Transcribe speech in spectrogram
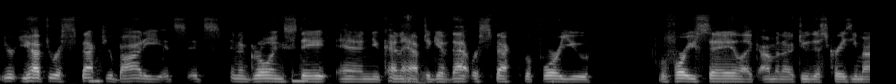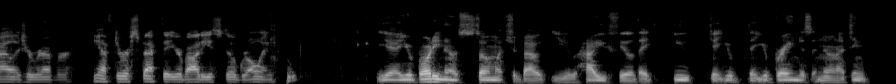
you you have to respect your body. It's it's in a growing state, and you kind of have to give that respect before you before you say like I'm gonna do this crazy mileage or whatever. You have to respect that your body is still growing. Yeah, your body knows so much about you, how you feel that you that your that your brain doesn't know. And I think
